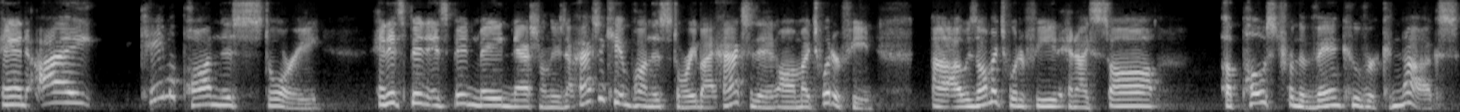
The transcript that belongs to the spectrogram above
And I came upon this story and it's been it's been made national news. I actually came upon this story by accident on my Twitter feed. Uh, I was on my Twitter feed and I saw a post from the Vancouver Canucks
